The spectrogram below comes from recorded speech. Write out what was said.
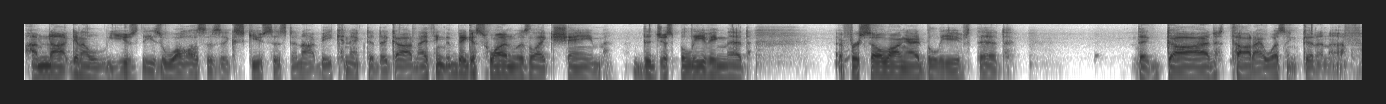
I'm not going to use these walls as excuses to not be connected to God. And I think the biggest one was like shame, the just believing that for so long I'd believed that that God thought I wasn't good enough.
